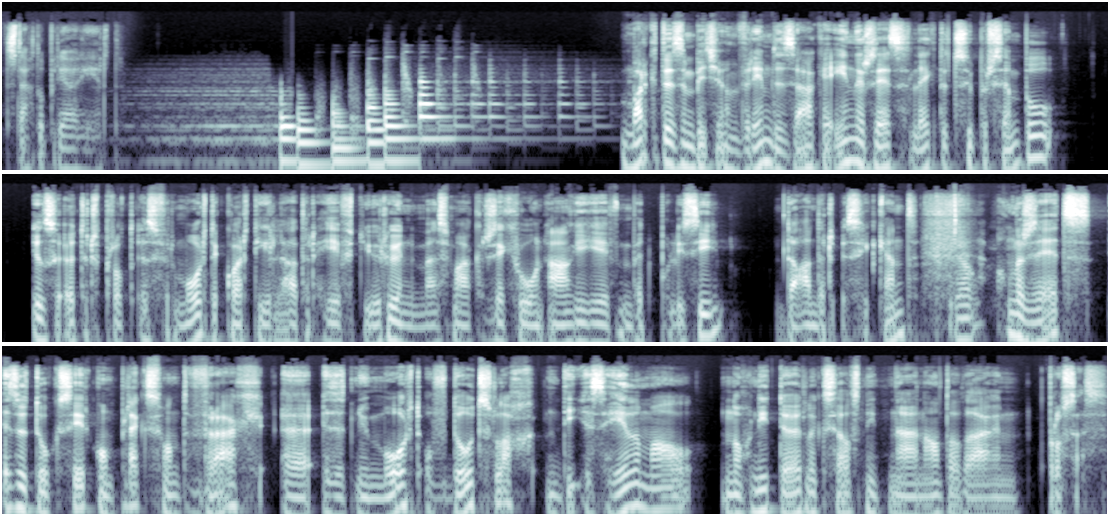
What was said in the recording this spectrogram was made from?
slecht op reageert. Mark, het is een beetje een vreemde zaak. Enerzijds lijkt het super simpel. Ilse Uttersprot is vermoord. Een kwartier later heeft Jurgen, de mesmaker, zich gewoon aangegeven bij de politie. Dader is gekend. Ja. Anderzijds is het ook zeer complex, want de vraag, uh, is het nu moord of doodslag, die is helemaal nog niet duidelijk, zelfs niet na een aantal dagen proces.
